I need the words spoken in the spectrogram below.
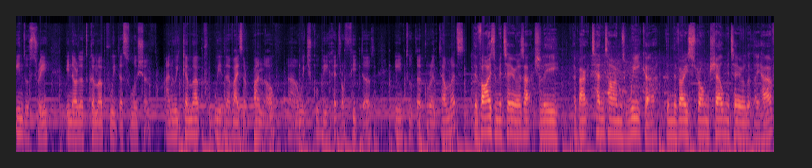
industry in order to come up with a solution. And we come up with a visor panel uh, which could be retrofitted into the current helmets. The visor material is actually about 10 times weaker than the very strong shell material that they have.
